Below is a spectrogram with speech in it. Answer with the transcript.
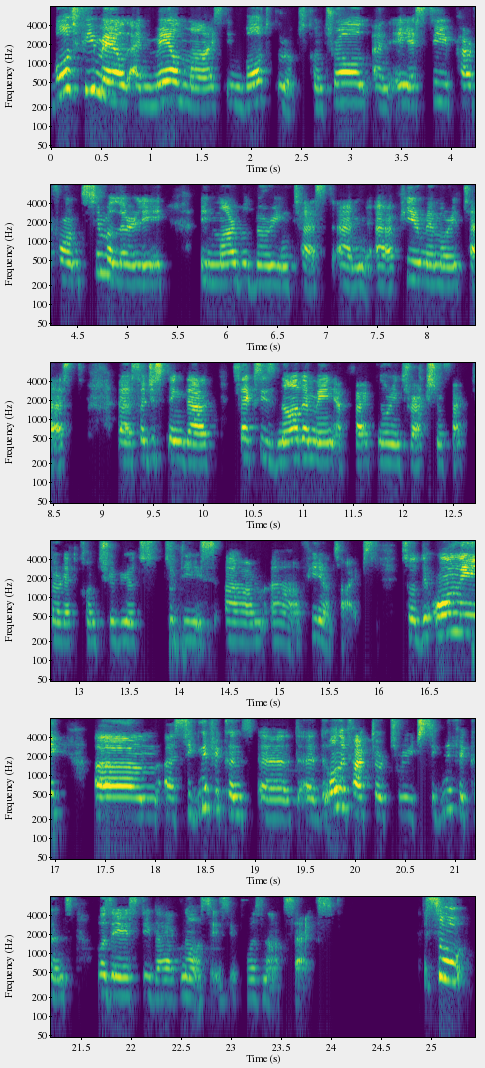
Both female and male mice in both groups, control and AST, performed similarly in marble burying test and fear memory test, suggesting that sex is not a main effect nor interaction factor that contributes to these um, uh, phenotypes. So the only um, significance, uh, the only factor to reach significance was ASD diagnosis. It was not sex. So,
